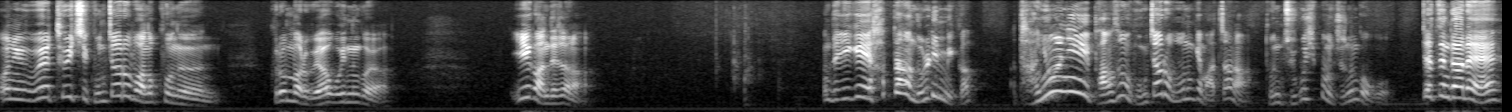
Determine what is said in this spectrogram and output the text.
아니 왜 트위치 공짜로 봐놓고는 그런 말을 왜 하고 있는 거야? 이해가 안 되잖아. 근데 이게 합당한 논리입니까? 당연히 방송은 공짜로 보는 게 맞잖아. 돈 주고 싶으면 주는 거고. 어쨌든 간에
